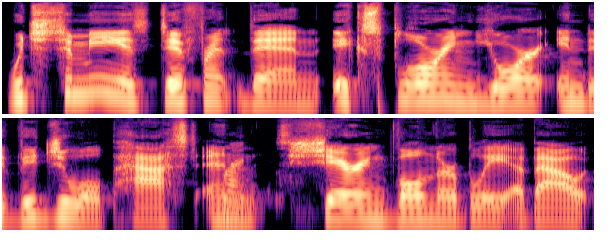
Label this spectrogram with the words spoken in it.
which to me is different than exploring your individual past and Right. sharing vulnerably about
